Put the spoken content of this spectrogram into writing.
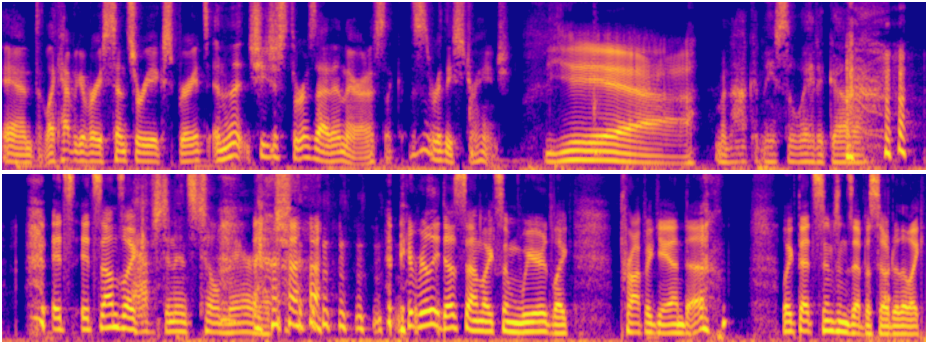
and like having a very sensory experience. And then she just throws that in there, and it's like this is really strange. Yeah. Monogamy's the way to go. It's it sounds like Abstinence till marriage. it really does sound like some weird like propaganda. Like that Simpsons episode where they're like,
